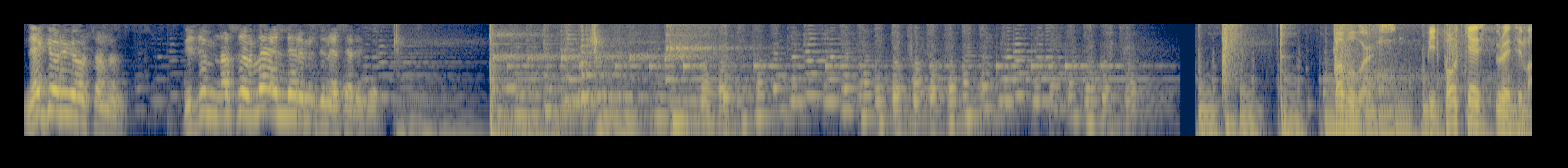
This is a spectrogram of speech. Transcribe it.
Ne görüyorsanız bizim nasırlı ellerimizin eseridir. Bubbleworks, bir podcast üretimi.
